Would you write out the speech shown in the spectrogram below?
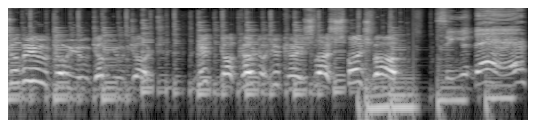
www.nick.co.uk slash SpongeBob. See you there.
